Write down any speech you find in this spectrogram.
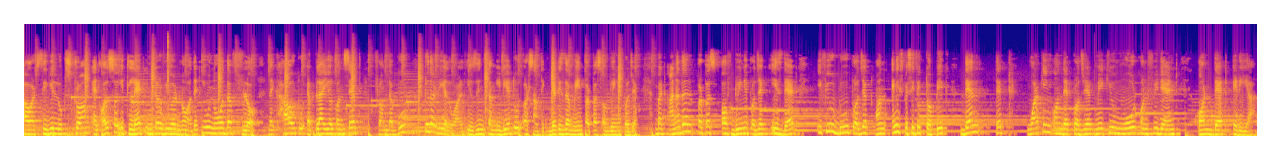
our CV look strong and also it let interviewer know that you know the flow like how to apply your concept from the book to the real world using some EDA tool or something. That is the main purpose of doing a project. But another purpose of doing a project is that if you do project on any specific topic, then that working on that project make you more confident on that area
